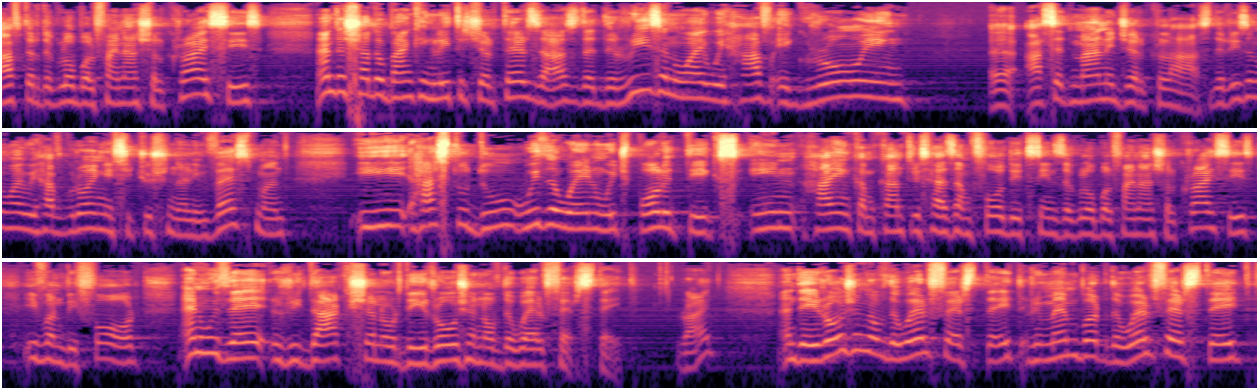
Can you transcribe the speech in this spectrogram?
after the global financial crisis. And the shadow banking literature tells us that the reason why we have a growing uh, asset manager class, the reason why we have growing institutional investment, it has to do with the way in which politics in high-income countries has unfolded since the global financial crisis, even before, and with the reduction or the erosion of the welfare state, right? And the erosion of the welfare state, remember, the welfare state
